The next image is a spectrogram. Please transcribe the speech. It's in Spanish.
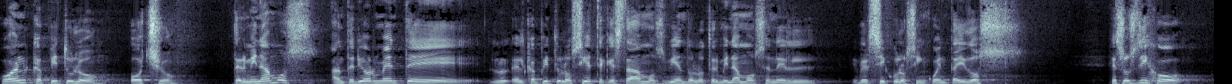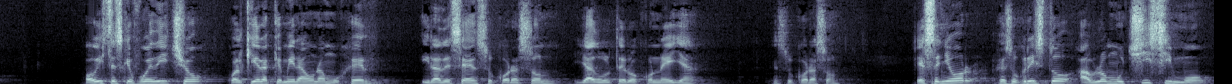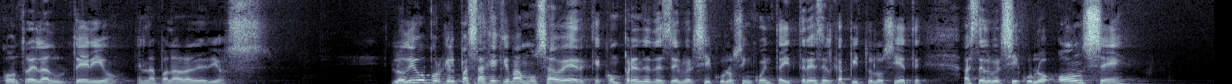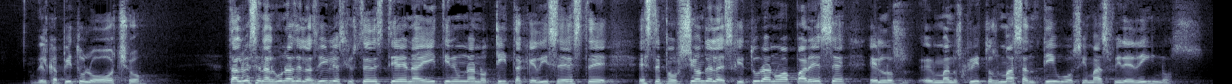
Juan capítulo 8. Terminamos anteriormente el capítulo 7 que estábamos viendo, lo terminamos en el versículo 52. Jesús dijo, oíste que fue dicho, cualquiera que mira a una mujer y la desea en su corazón, ya adulteró con ella en su corazón. El Señor Jesucristo habló muchísimo contra el adulterio en la palabra de Dios. Lo digo porque el pasaje que vamos a ver, que comprende desde el versículo 53 del capítulo 7 hasta el versículo 11 del capítulo 8, Tal vez en algunas de las Biblias que ustedes tienen ahí tienen una notita que dice este esta porción de la escritura no aparece en los manuscritos más antiguos y más fidedignos.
